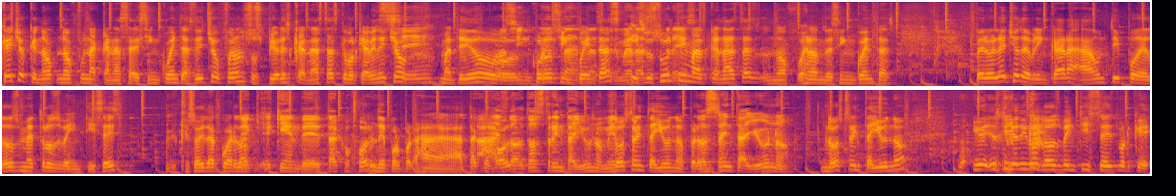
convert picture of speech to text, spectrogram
Que de hecho que no, no fue una canasta de 50. De hecho, fueron sus peores canastas que porque habían hecho Sí. mantenido Puros puros 50 50, las y sus tres, últimas canastas no fueron de 50. Pero el hecho de brincar a un tipo de 2 metros 26 que estoy de acuerdo. ¿De quién? ¿De Taco Fall? De por, ajá, Taco Ah, Fall. es do- 2.31, mira. 2.31, perdón. 2.31. 2.31. Yo- Es que yo digo 2.26 porque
